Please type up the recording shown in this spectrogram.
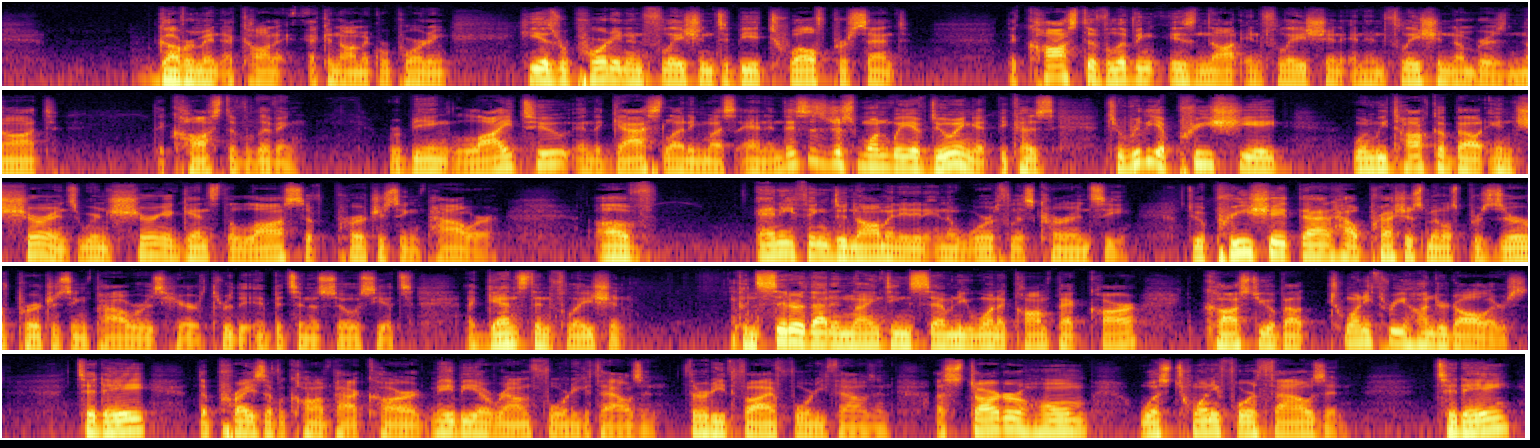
government econ- economic reporting, he has reported inflation to be 12%. The cost of living is not inflation, and inflation number is not the cost of living. We're being lied to, and the gaslighting must end. And this is just one way of doing it because to really appreciate when we talk about insurance, we're insuring against the loss of purchasing power of anything denominated in a worthless currency. To appreciate that, how precious metals preserve purchasing power is here through the Ibbotson Associates against inflation. Consider that in 1971, a compact car cost you about $2,300. Today, the price of a compact car may be around 40,000, 35, 40,000. A starter home was 24,000. Today,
